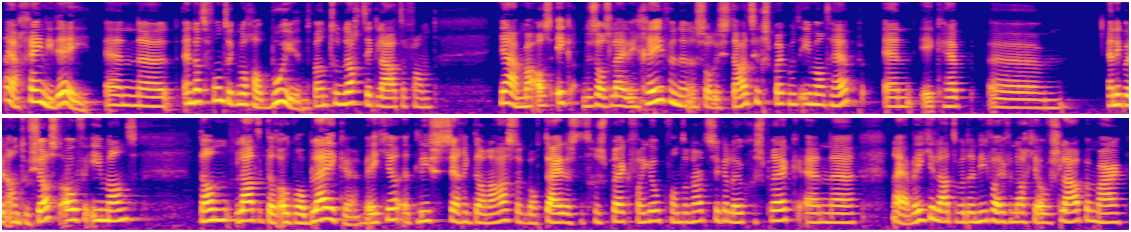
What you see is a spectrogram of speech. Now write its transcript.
nou ja, geen idee. En, uh, en dat vond ik nogal boeiend. Want toen dacht ik later van, ja, maar als ik dus als leidinggevende een sollicitatiegesprek met iemand heb en ik heb uh, en ik ben enthousiast over iemand, dan laat ik dat ook wel blijken. Weet je, het liefst zeg ik dan hartstikke nog tijdens het gesprek van joh, ik vond het een hartstikke leuk gesprek en uh, nou ja, weet je, laten we er in ieder geval even een nachtje over slapen, maar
